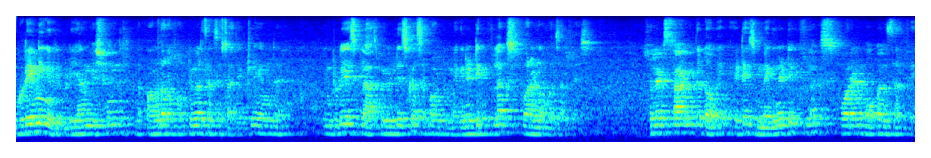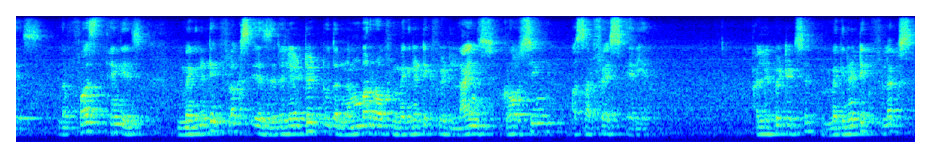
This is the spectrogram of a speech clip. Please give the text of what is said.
Good evening everybody, I am Vishvendra, the founder of Optimal Success Trajectory and uh, in today's class we will discuss about magnetic flux for an open surface. So let's start with the topic. It is magnetic flux for an open surface. The first thing is magnetic flux is related to the number of magnetic field lines crossing a surface area. I'll repeat itself. Magnetic flux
